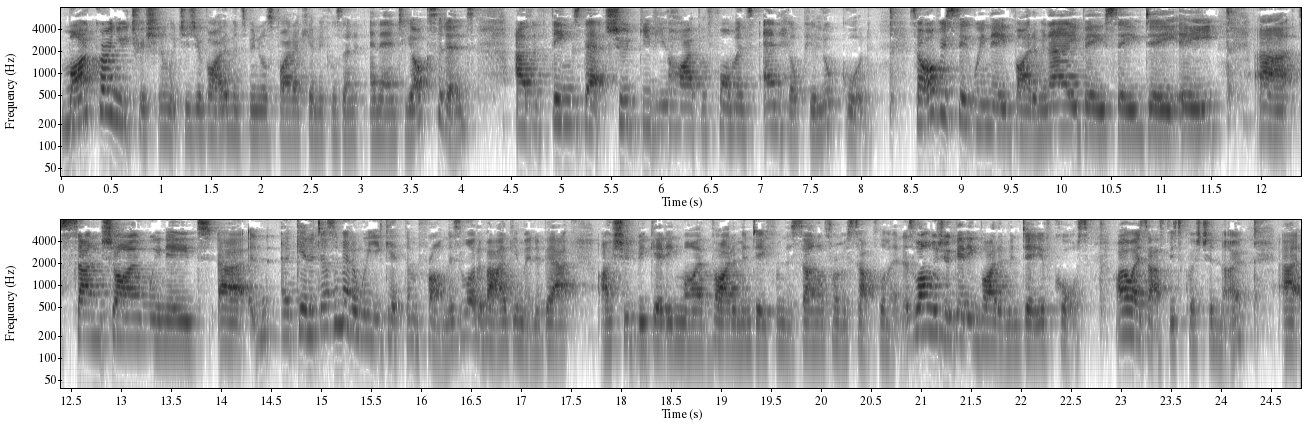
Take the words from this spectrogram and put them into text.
Micronutrition, which is your vitamins, minerals, phytochemicals, and, and, antioxidants, are the things that should give you high performance and help you look good. So, obviously, we need vitamin A, B, C, D, E uh, sunshine, we need, uh, again, it doesn't matter where you get them from. There's a lot of argument about I should be getting my vitamin D from the sun or from a supplement. As long as you're getting vitamin D, of course. I always ask this question though uh,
